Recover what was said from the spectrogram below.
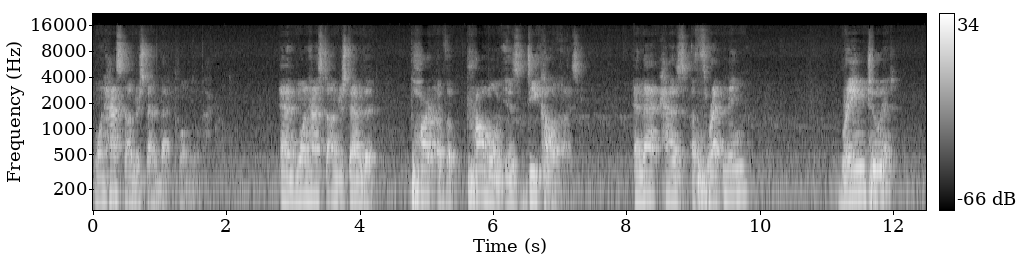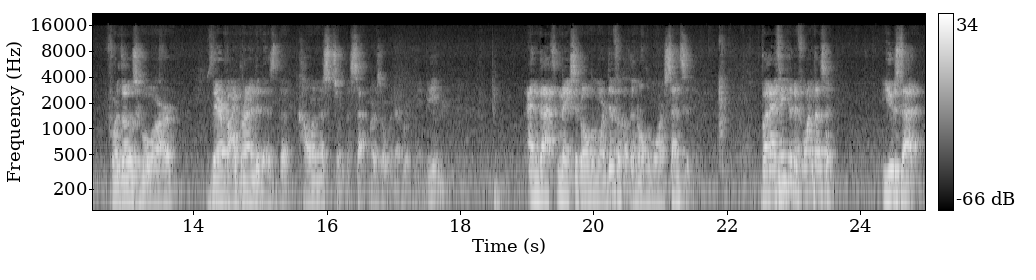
one has to understand that colonial background. And one has to understand that part of the problem is decolonizing. And that has a threatening ring to it for those who are thereby branded as the colonists or the settlers or whatever it may be. And that makes it all the more difficult and all the more sensitive. But I think that if one doesn't use that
